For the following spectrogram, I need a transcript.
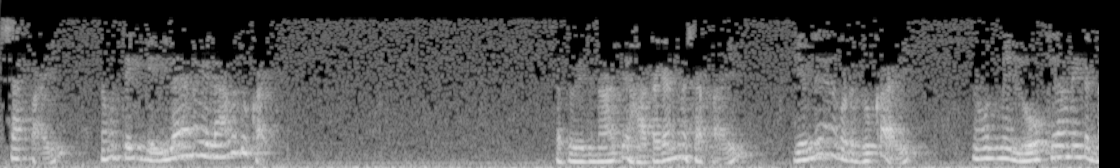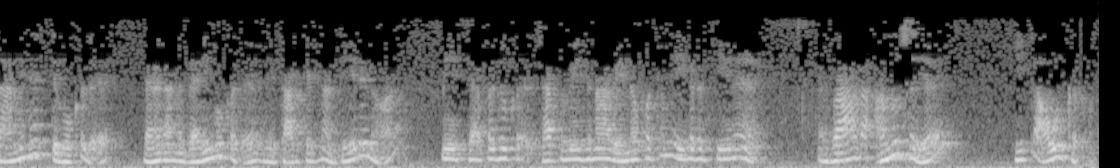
සැපයි. නමුත් ඒක ගෙවිලා යන වෙලාව දුකයි. සැප වේදනාවේ හටගන්න සැපයි, ගෙන්න යනකොට දුකයි. නමුත් මේ ලෝකයා මේක දන්නේ නැත්තේ මොකද? දැනගන්න බැරි මොකද? මේ තර්කයෙන් නම් තේරෙනවා මේ සැප දුක සැප වේදනා වෙනකොට මේකට තියෙන රාග අනුසය හිත අවුල් කරනවා.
